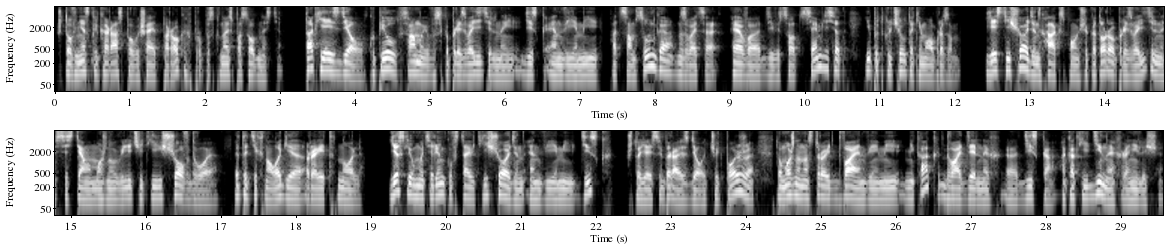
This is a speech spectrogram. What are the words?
что в несколько раз повышает порог их пропускной способности. Так я и сделал. Купил самый высокопроизводительный диск NVMe от Samsung, называется EVO 970, и подключил таким образом. Есть еще один хак, с помощью которого производительность системы можно увеличить еще вдвое. Это технология RAID 0. Если в материнку вставить еще один NVMe диск, что я и собираюсь сделать чуть позже, то можно настроить два NVMe не как два отдельных э, диска, а как единое хранилище.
